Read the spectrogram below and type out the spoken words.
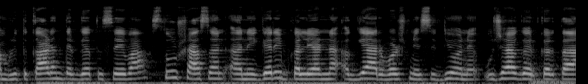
અમૃતકાળ અંતર્ગત સેવા, સુશાસન અને ગરીબ કલ્યાણના અગિયાર વર્ષની સિદ્ધિઓને ઉજાગર કરતા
